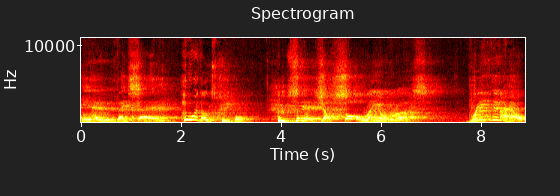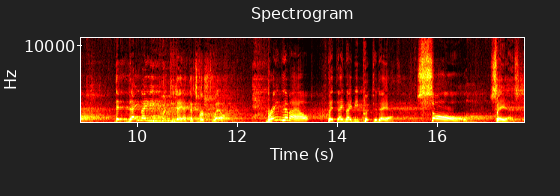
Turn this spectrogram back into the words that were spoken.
And they say, Who are those people who said, Shall Saul reign over us? Bring them out that they may be put to death. That's verse 12. Bring them out that they may be put to death. Saul says,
